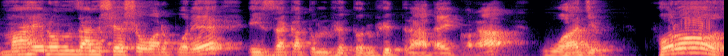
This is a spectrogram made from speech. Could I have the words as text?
মাহে রমজান শেষ হওয়ার পরে এই জাকাতুল ফেতর, ফিতরা আদায় করা ওয়াজিব। ফরজ।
